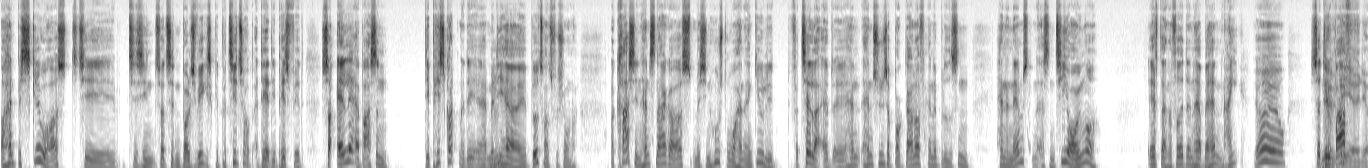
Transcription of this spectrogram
Og han beskriver også til, til, sin, så til den bolsjevikiske partitop, at det her det er pisfedt. Så alle er bare sådan, det er pis godt med, det, med mm. de her øh, blodtransfusioner. Og Krasin, han snakker også med sin hustru, hvor han angiveligt fortæller, at øh, han, han synes, at Bogdanov, han er blevet sådan, han er nærmest altså, 10 år yngre, efter han har fået den her behandling. Nej. Jo, jo, jo. Så det, er jo bare, Det er, det er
